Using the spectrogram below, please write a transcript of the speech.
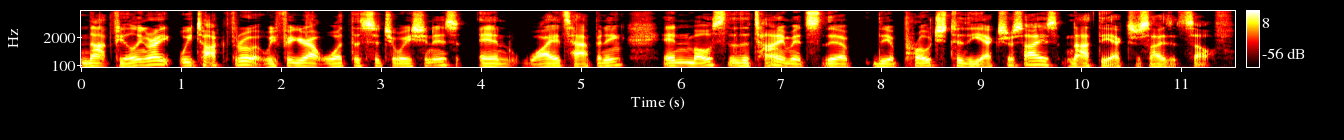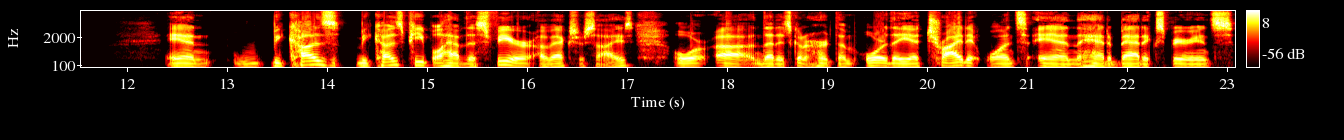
not feeling right, we talk through it. We figure out what the situation is and why it's happening. And most of the time it's the the approach to the exercise, not the exercise itself. And because because people have this fear of exercise or uh, that it's going to hurt them or they had tried it once and they had a bad experience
